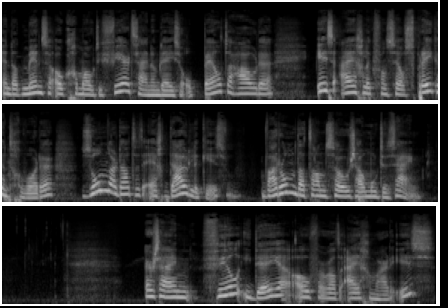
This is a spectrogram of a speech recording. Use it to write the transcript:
en dat mensen ook gemotiveerd zijn om deze op peil te houden, is eigenlijk vanzelfsprekend geworden zonder dat het echt duidelijk is waarom dat dan zo zou moeten zijn. Er zijn veel ideeën over wat eigenwaarde is,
